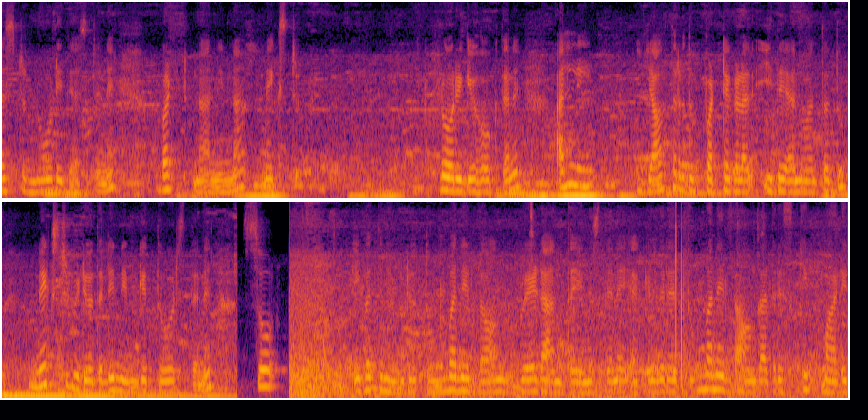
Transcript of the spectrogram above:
ಜಸ್ಟ್ ನೋಡಿದೆ ಅಷ್ಟೇ ಬಟ್ ನಾನಿನ್ನು ನೆಕ್ಸ್ಟ್ ಫ್ಲೋರಿಗೆ ಹೋಗ್ತೇನೆ. ಅಲ್ಲಿ ಯಾವ ಥರದ್ದು ಬಟ್ಟೆಗಳ ಇದೆ ಅನ್ನುವಂಥದ್ದು ನೆಕ್ಸ್ಟ್ ವಿಡಿಯೋದಲ್ಲಿ ನಿಮಗೆ ತೋರಿಸ್ತೇನೆ. ಸೊ ಇವತ್ತಿನ ವಿಡಿಯೋ ತುಂಬಾ ಲಾಂಗ್, ಬೇಡ ಅಂತ ಎನಿಸ್ತೇನೆ ಯಾಕೆಂದರೆ ತುಂಬಾ ಲಾಂಗ್ ಆದರೆ ಸ್ಕಿಪ್ ಮಾಡಿ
